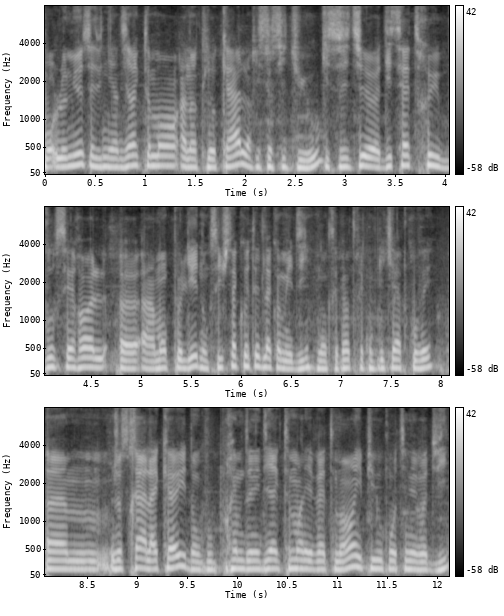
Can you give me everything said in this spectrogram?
bon, le mieux c'est de venir directement à notre local Qui se situe où? Qui se situe euh, 17 rue Bourserolles euh, à Montpellier, donc c'est juste à côté de la comédie, donc c'est pas très compliqué à trouver. Euh, je serai à l'accueil, donc vous pourrez me donner directement les vêtements et puis vous continuez votre vie.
